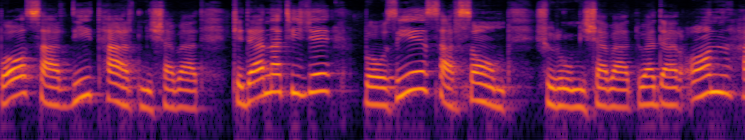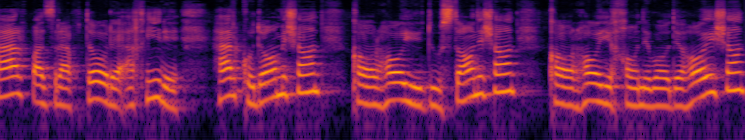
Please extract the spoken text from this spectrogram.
با سردی ترد می شود که در نتیجه بازی سرسام شروع می شود و در آن حرف از رفتار اخیر هر کدامشان کارهای دوستانشان کارهای خانواده هایشان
